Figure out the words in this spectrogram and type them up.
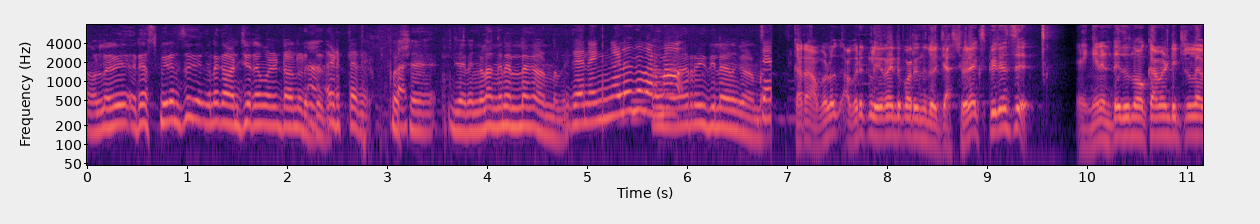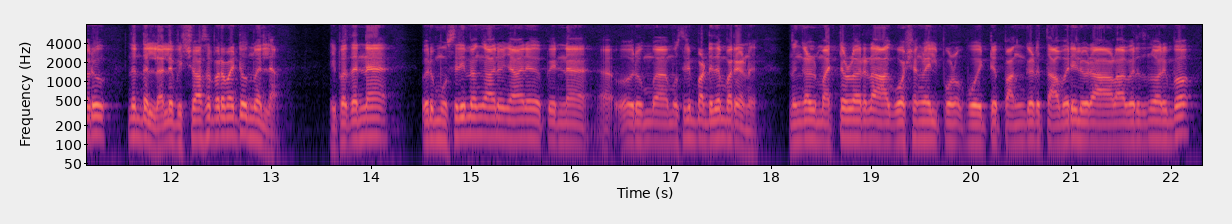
നമ്മളൊരു ഒരു എക്സ്പീരിയൻസ് ഇങ്ങനെ കാണിച്ചു തരാൻ വേണ്ടിയിട്ടാണ് എടുത്തത്. എടുത്തത്. പക്ഷേ ജനങ്ങൾ അങ്ങനെയല്ല കാണുന്നത്. ജനങ്ങൾ എന്ന് പറഞ്ഞാൽ വേറെ രീതിയിലാണ് കാണുന്നത്. കാരണം അവൾ അവർ ക്ലിയർ ആയിട്ട് പറയുന്നല്ലോ ജസ്റ്റ് ഒരു എക്സ്പീരിയൻസ് എങ്ങനെയുണ്ട് ഇത് നോക്കാൻ വേണ്ടിയിട്ടുള്ള ഒരു ഇതുണ്ടല്ലോ. അല്ലെ വിശ്വാസപരമായിട്ടൊന്നുമല്ല. ഇപ്പം തന്നെ ഒരു മുസ്ലിം എങ്ങാനും ഞാൻ പിന്നെ ഒരു മുസ്ലിം പണ്ഡിതൻ പറയാണ് നിങ്ങൾ മറ്റുള്ളവരുടെ ആഘോഷങ്ങളിൽ പോയിട്ട് പങ്കെടുത്ത് അവരിൽ ഒരാളാവരുതെന്ന് പറയുമ്പോൾ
